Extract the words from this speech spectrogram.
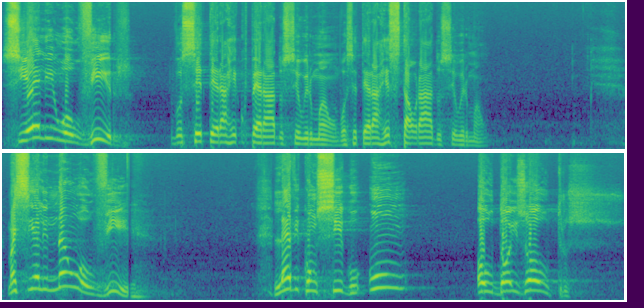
Se ele o ouvir, você terá recuperado seu irmão, você terá restaurado seu irmão. Mas se ele não ouvir, leve consigo um ou dois outros.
